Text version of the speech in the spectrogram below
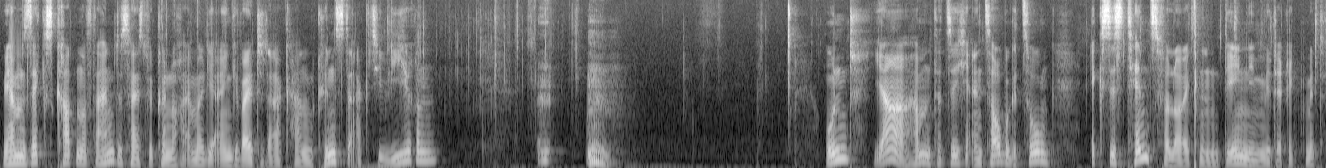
Wir haben sechs Karten auf der Hand, das heißt, wir können noch einmal die eingeweihte arkanen Künste aktivieren. Und ja, haben tatsächlich einen Zauber gezogen. Existenz verleugnen, den nehmen wir direkt mit.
